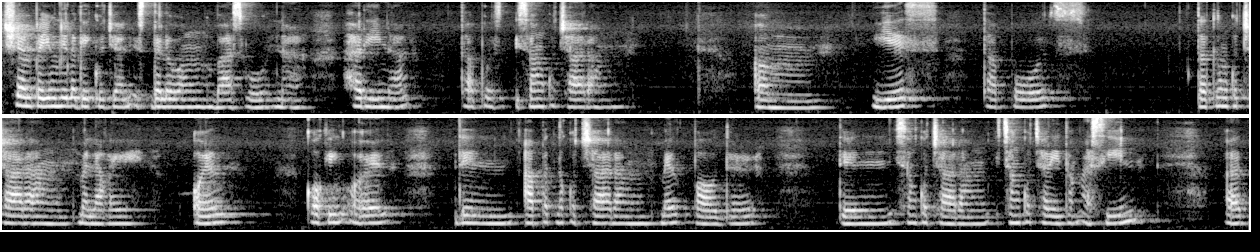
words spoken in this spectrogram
syempre yung nilagay ko dyan is dalawang baso na harina tapos isang kutsarang um, yes tapos tatlong kutsarang malaki oil, cooking oil, then apat na kutsarang milk powder, then isang kutsarang, isang kutsaritang asin, at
